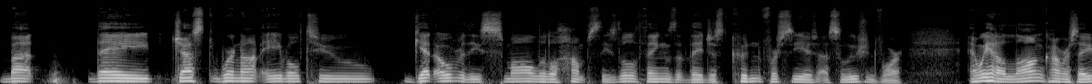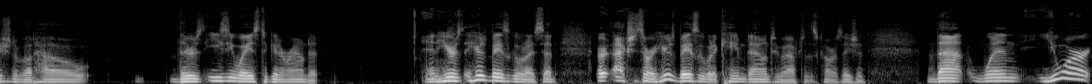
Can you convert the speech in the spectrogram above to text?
but they just were not able to get over these small little humps, these little things that they just couldn't foresee a, a solution for and we had a long conversation about how there's easy ways to get around it. And here's here's basically what I said. Or actually, sorry, here's basically what it came down to after this conversation. That when you are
